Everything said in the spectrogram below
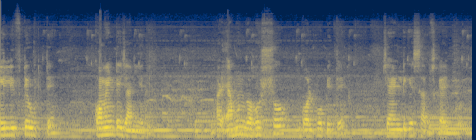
এই লিফটে উঠতে? কমেন্টে জানিয়ে দিন। আর এমন রহস্য গল্প পেতে চ্যানেলটিকে সাবস্ক্রাইব করুন।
